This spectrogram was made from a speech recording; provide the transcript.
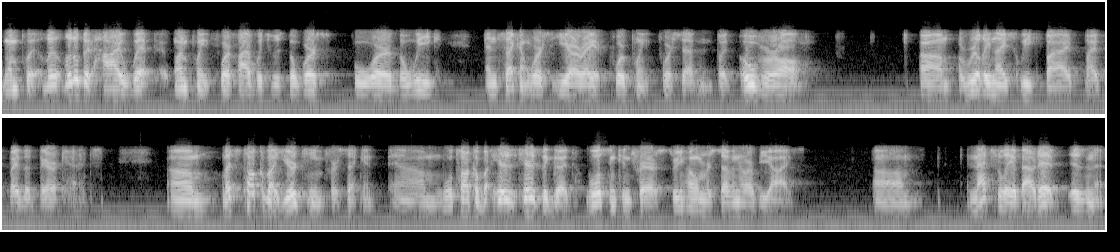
one point, a little bit high WHIP at 1.45, which was the worst for the week, and second worst ERA at 4.47. But overall, um, a really nice week by by, by the Bearcats. Um, let's talk about your team for a second. Um, we'll talk about here's here's the good. Willson Contreras, three homers, seven RBIs, um, and that's really about it, isn't it?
